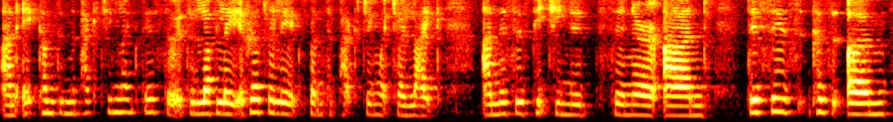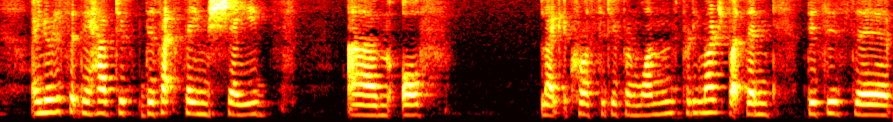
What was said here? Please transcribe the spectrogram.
and it comes in the packaging like this so it's a lovely it feels really expensive packaging which I like and this is Peachy Nude Sinner and this is because um, I noticed that they have the exact same shades um, of like across the different ones pretty much but then this is the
